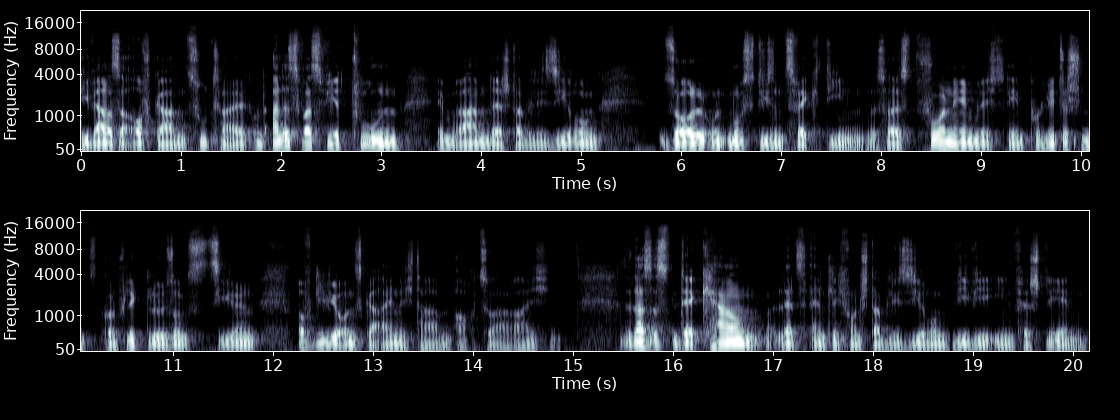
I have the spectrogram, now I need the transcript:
diverse Aufgaben zuteilt. Und alles, was wir tun im Rahmen der Stabilisierung, soll und muss diesem Zweck dienen. Das heißt vornehmlich den politischen Konfliktlösungszielen, auf die wir uns geeinigt haben, auch zu erreichen. Das ist der Kern letztendlich von Stabilisierung, wie wir ihn verstehen.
